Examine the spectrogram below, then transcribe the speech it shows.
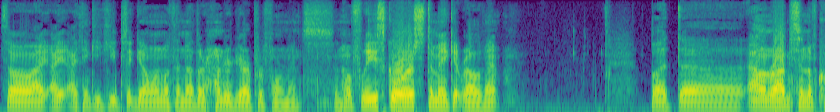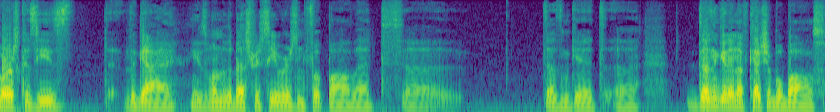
So I, I, I think he keeps it going with another 100 yard performance. And hopefully he scores to make it relevant. But uh, Allen Robinson, of course, because he's the guy. He's one of the best receivers in football that uh, doesn't get uh, doesn't get enough catchable balls.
